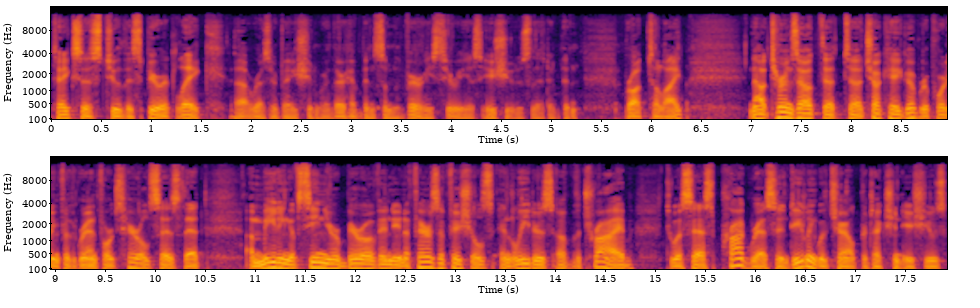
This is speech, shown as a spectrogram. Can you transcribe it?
takes us to the Spirit Lake uh, Reservation, where there have been some very serious issues that have been brought to light. Now, it turns out that uh, Chuck Haga, reporting for the Grand Forks Herald, says that a meeting of senior Bureau of Indian Affairs officials and leaders of the tribe to assess progress in dealing with child protection issues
